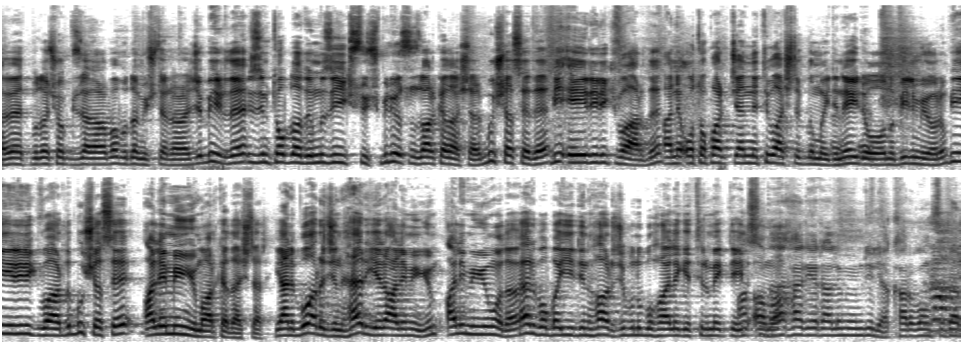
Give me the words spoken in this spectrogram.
Evet bu da çok güzel araba. Bu da müşteri aracı. Bir de bizim topladığımız X3. Biliyorsunuz arkadaşlar bu şasede bir eğrilik vardı. Hani otopark cenneti başlıklı mıydı neydi o onu bilmiyorum. Bir eğrilik vardı. Bu şase alüminyum arkadaşlar. Yani bu aracın her yeri alüminyum. Alüminyuma da her baba yiğidin harcı bunu bu hale getirmek değil Aslında ama her yer alüminyum değil ya. Karbon fiber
